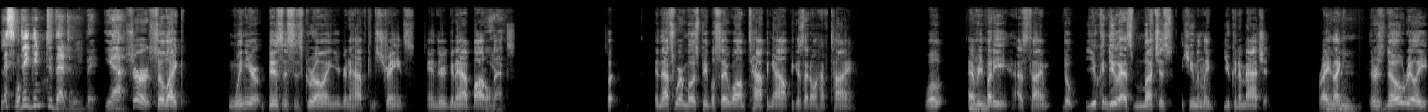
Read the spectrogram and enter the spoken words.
Let's well, dig into that a little bit. Yeah. Sure. So, like, when your business is growing, you're going to have constraints and they're going to have bottlenecks. And that's where most people say, well, I'm tapping out because I don't have time. Well, mm-hmm. everybody mm-hmm. has time. The, you can do as much as humanly you can imagine, right? Mm-hmm. Like, there's no really,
